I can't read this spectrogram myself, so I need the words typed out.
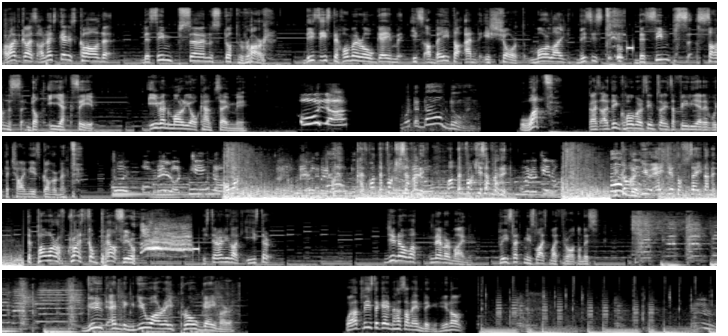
Alright guys, our next game is called The Simpsons.rar. This is the Homero game, it's a beta and is short. More like, this is the Simpsons.exe. Even Mario can't save me. Hola! What the dog doing? What? Guys, I think Homer Simpson is affiliated with the Chinese government. Homero oh, what? Soy Homero Chino! Guys, what the fuck is happening? What the fuck is happening? Homero Chino! You God, you agent of Satan! The power of Christ compels you! Ah! Is there any, like, Easter? You know what? Never mind. Please let me slice my throat on this. Good ending. You are a pro gamer. Well, at least the game has an ending, you know. Mm.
